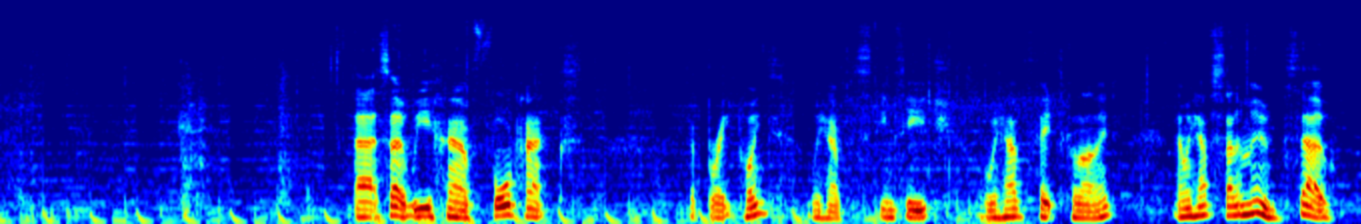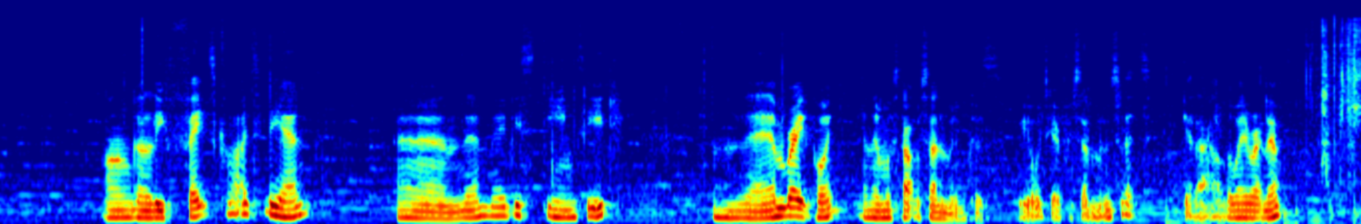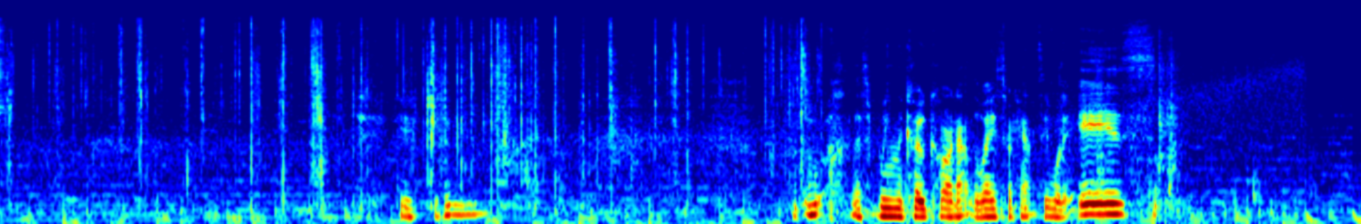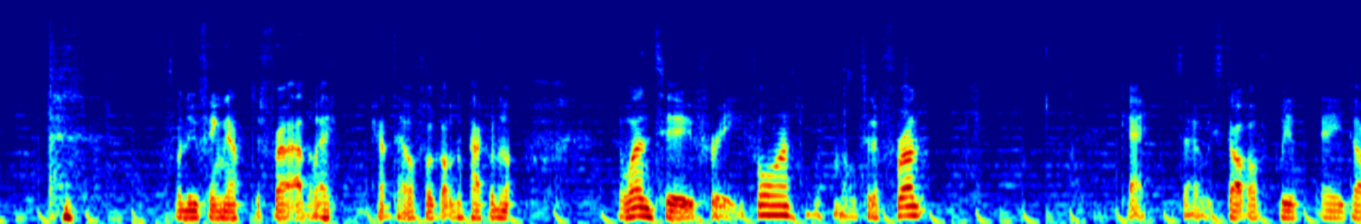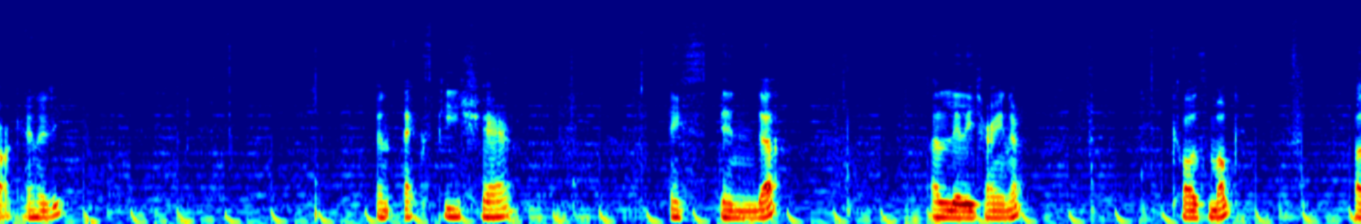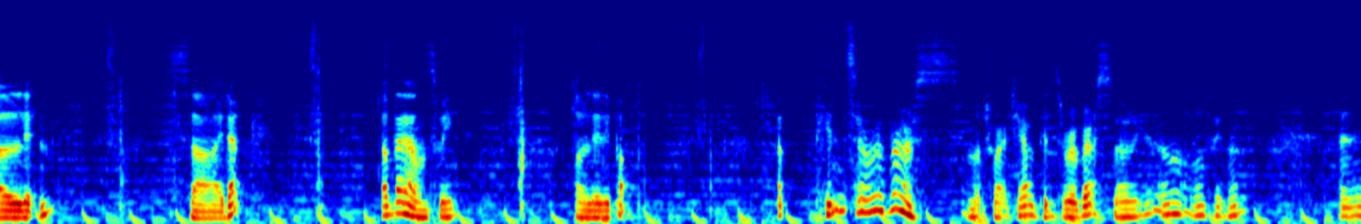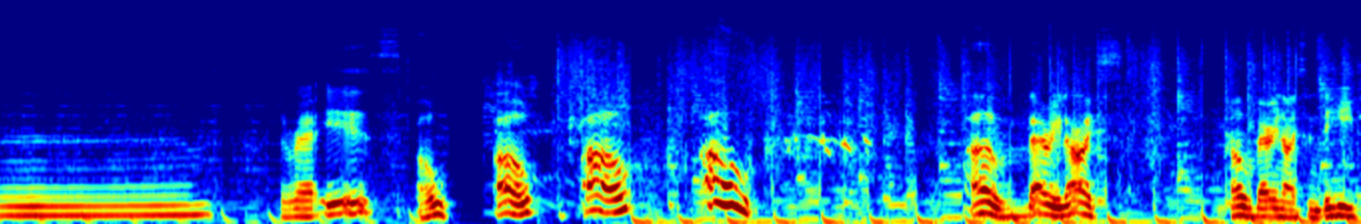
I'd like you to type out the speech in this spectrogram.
Uh, so we have four packs of Breakpoint, we have Steam Siege, we have Fates Collide, and we have Sun and Moon. So I'm going to leave Fates Collide to the end, and then maybe Steam Siege then Breakpoint, and then we'll start with Sun and Moon because we always go for Sun and Moon. So let's get that out of the way right now. Ooh, let's wing the code card out of the way so I can't see what it is. That's my new thing now. Just throw it out of the way. Can't tell if I've got a good pack or not. So one, two, three, four. Whip them all to the front. Okay, so we start off with a Dark Energy, an XP Share, a Spinda, a Lillie Trainer, Cosmog, a Litten, Psyduck, a Bounsweet, a Lillipup, a Pinsir Reverse. I'm not sure I actually have a Pinsir Reverse, so yeah, I'll, I'll take that. Um, and the rare is oh oh oh oh. Oh very nice. Oh very nice indeed.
